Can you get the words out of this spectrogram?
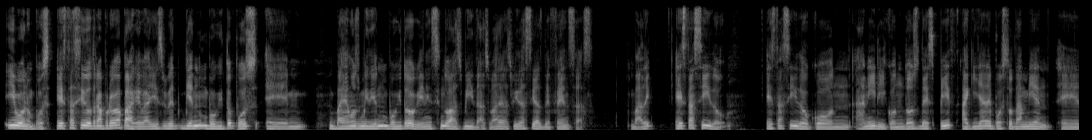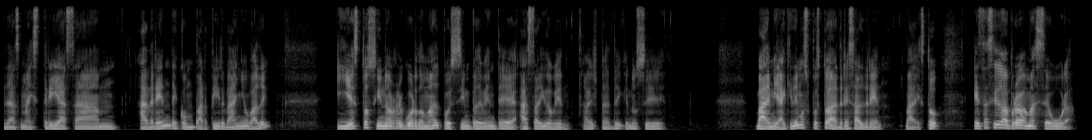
Y bueno, pues esta ha sido otra prueba para que vayáis viendo un poquito, pues em, vayamos midiendo un poquito lo que vienen siendo las vidas, ¿vale? Las vidas y las defensas, ¿vale? Esta ha sido, esta ha sido con Aniri con 2 de speed. Aquí ya he puesto también eh, las maestrías a, a Dren de compartir daño, ¿vale? Y esto, si no recuerdo mal, pues simplemente ha salido bien. A ver, espérate que no sé... Vale, mira, aquí le hemos puesto a 3 al Dren. Vale, esto... Esta ha sido la prueba más segura.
